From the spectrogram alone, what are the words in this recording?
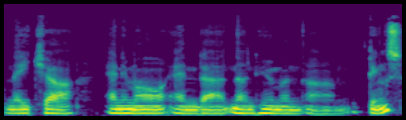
nature, animal, and uh, non-human um, things.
